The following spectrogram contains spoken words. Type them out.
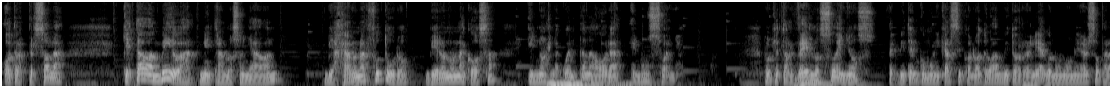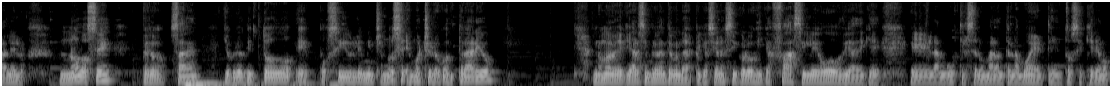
otras personas que estaban vivas mientras lo soñaban, viajaron al futuro, vieron una cosa y nos la cuentan ahora en un sueño. Porque tal vez los sueños permiten comunicarse con otro ámbito de realidad, con un universo paralelo. No lo sé, pero saben, yo creo que todo es posible mientras no se demuestre lo contrario. No me voy a quedar simplemente con las explicaciones psicológicas fáciles, obvias, de que eh, la angustia del ser humano ante la muerte, y entonces queremos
